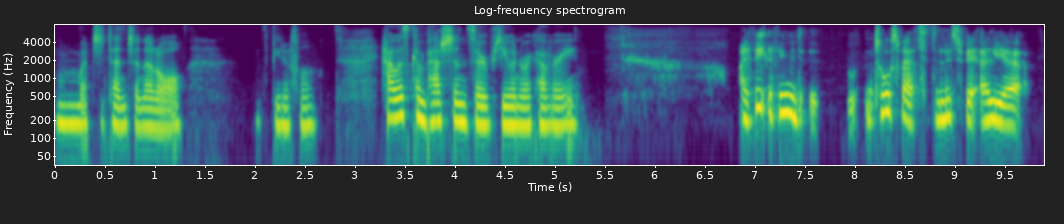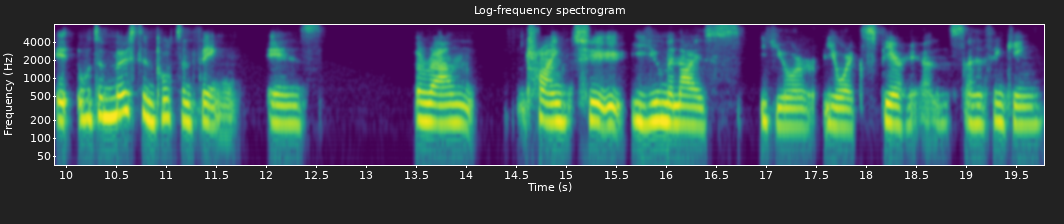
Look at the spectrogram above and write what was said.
much attention at all. It's beautiful. How has compassion served you in recovery? I think I think talked about it a little bit earlier. It, the most important thing is around trying to humanize your your experience and thinking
